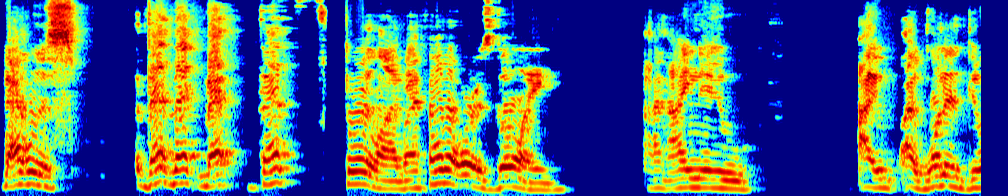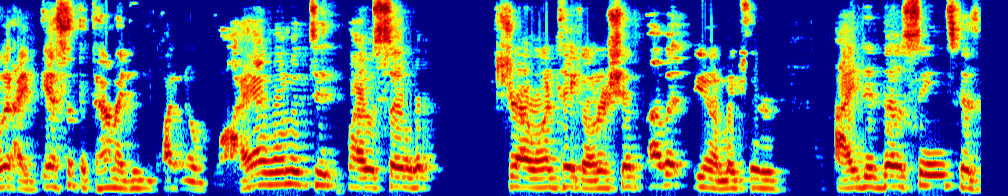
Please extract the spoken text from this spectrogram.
that was that that that that storyline. When I found out where it was going, I, I knew I I wanted to do it. I guess at the time I didn't quite know why I wanted to. I was so sure I wanted to take ownership of it. You know, make sure I did those scenes because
